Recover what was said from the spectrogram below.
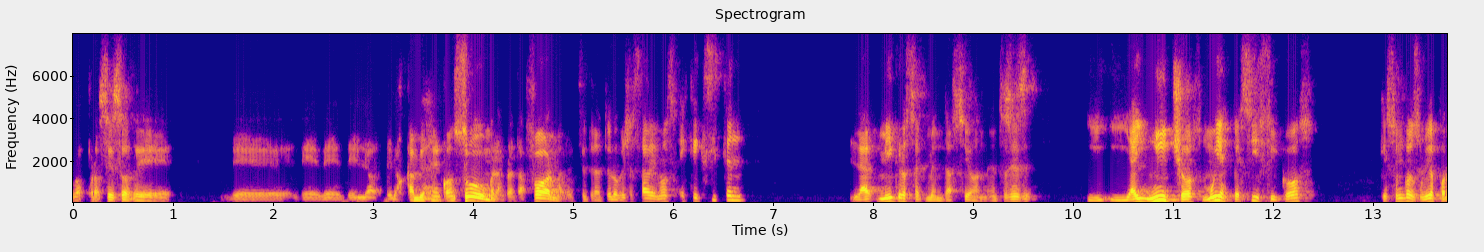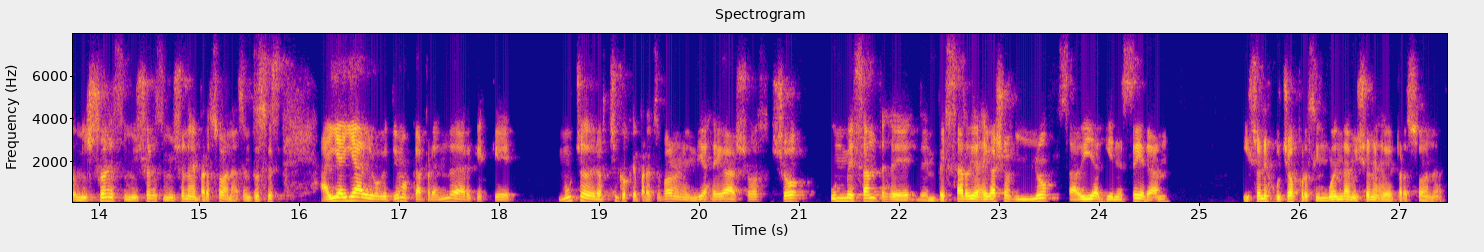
los procesos de, los cambios en el consumo, las plataformas, etcétera, todo lo que ya sabemos, es que existen la microsegmentación. Entonces, y, hay nichos muy específicos que son consumidos por millones y millones y millones de personas. Entonces, ahí hay algo que tenemos que aprender, que es que muchos de los chicos que participaron en Días de Gallos, yo un mes antes de, empezar Días de Gallos no sabía quiénes eran y son escuchados por 50 millones de personas.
